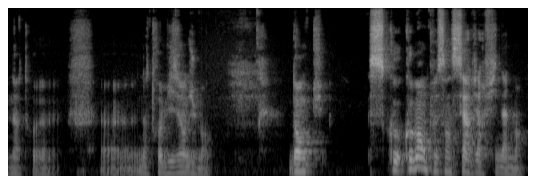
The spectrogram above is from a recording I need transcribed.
notre, euh, notre vision du monde. Donc comment on peut s'en servir finalement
